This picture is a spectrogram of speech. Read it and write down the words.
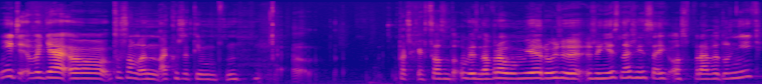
Nič, vedia, to som len akože tým počkaj, chcel som to uvieť na pravú mieru, že, že nesnažím sa ich ospravedlniť, e,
